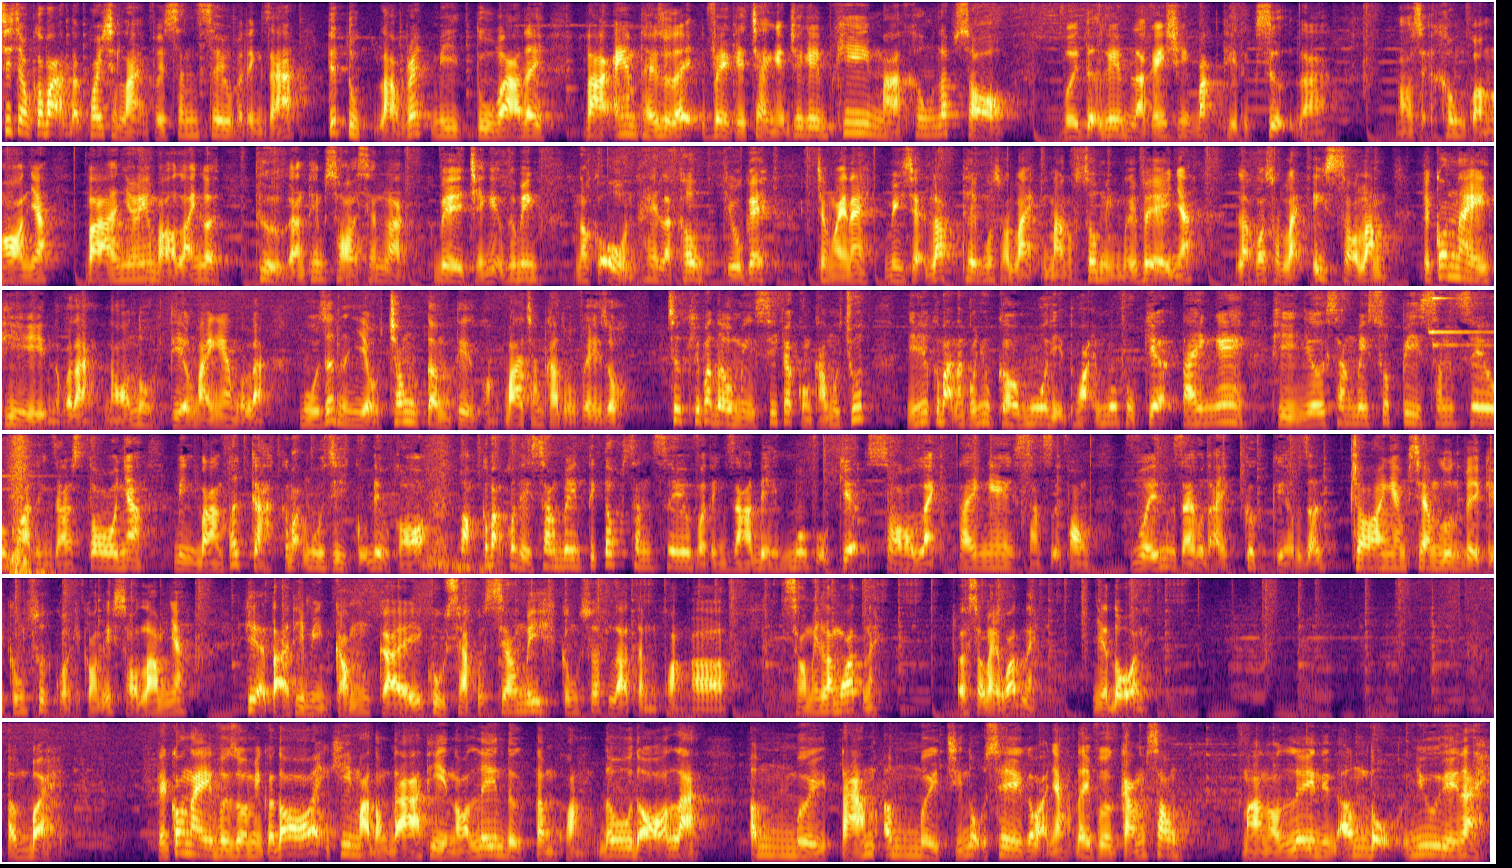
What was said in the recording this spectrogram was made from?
Xin chào các bạn đã quay trở lại với Sun Sale và đánh giá. Tiếp tục là Redmi Tu 3 đây. Và anh em thấy rồi đấy, về cái trải nghiệm chơi game khi mà không lắp sò Với tựa game là Genshin Impact thì thực sự là nó sẽ không quá ngon nhá. Và nhiều anh em bảo là anh ơi, thử gắn thêm sò xem là về trải nghiệm gaming nó có ổn hay là không Thì ok, trong ngày này mình sẽ lắp thêm con sò lạnh mà shop mình mới về nhá. Là con sò lạnh X65 cái con này thì nó là nó nổi tiếng và anh em gọi là mua rất là nhiều trong tầm tiền khoảng 300k đổ về rồi. Trước khi bắt đầu mình xin phép quảng cáo một chút. Nếu như các bạn đang có nhu cầu mua điện thoại, mua phụ kiện, tai nghe Thì nhớ sang bên Shopee, Sun Sale và đánh giá store nha. Mình bán tất cả, các bạn mua gì cũng đều có. Hoặc các bạn có thể sang bên TikTok Sun Sale và đánh giá để mua phụ kiện, sò lạnh, tai nghe, sạc dự phòng Với mức giá của đãi cực kỳ hấp dẫn. Cho anh em xem luôn về cái công suất của cái con X65 nhá. Hiện tại thì mình cắm cái củ sạc của Xiaomi Công suất là tầm khoảng ờ, uh, 65W này ờ, uh, 67W này Nhiệt độ này. Âm 7 cái con này vừa rồi mình có đo ấy, khi mà đóng đá thì nó lên được tầm khoảng đâu đó là âm 18, âm 19 độ C các bạn nhá. Đây vừa cắm xong mà nó lên đến âm độ như thế này.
